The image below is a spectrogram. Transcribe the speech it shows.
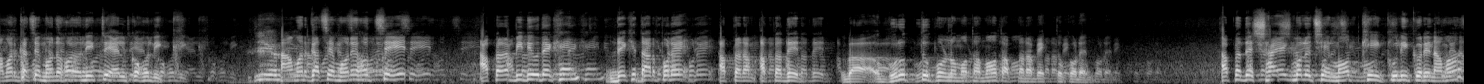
আমার কাছে মনে হয় উনি একটু অ্যালকোহলিক আমার কাছে মনে হচ্ছে আপনারা ভিডিও দেখেন দেখে তারপরে আপনারা আপনাদের বা গুরুত্বপূর্ণ মতামত আপনারা ব্যক্ত করেন। আপনাদের শায়েক বলেছে মদ খেয়ে কুলি করে নামাজ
